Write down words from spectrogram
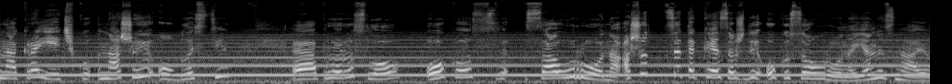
на краєчку нашої області проросло око Саурона. А що це таке завжди око Саурона? Я не знаю.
